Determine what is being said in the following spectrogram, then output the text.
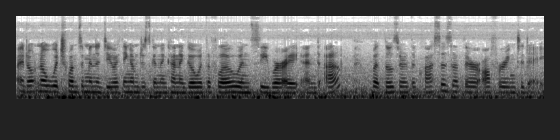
I don't know which ones I'm going to do. I think I'm just going to kind of go with the flow and see where I end up but those are the classes that they're offering today.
